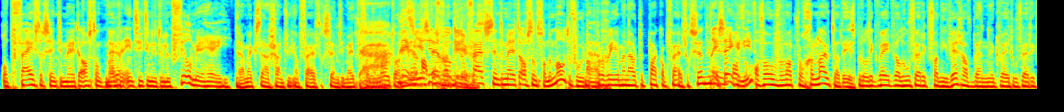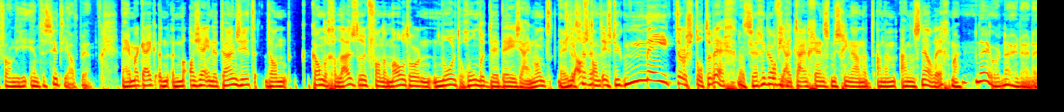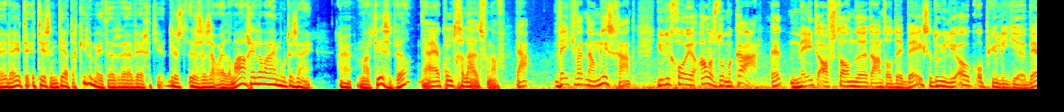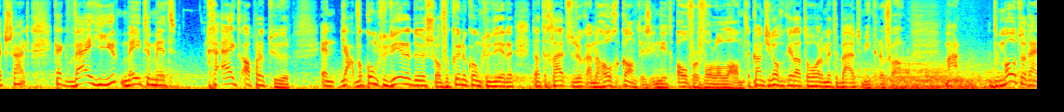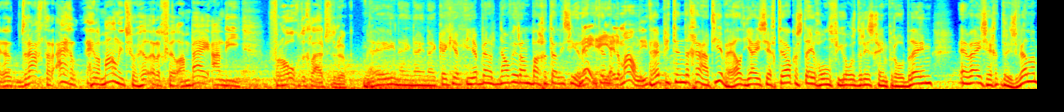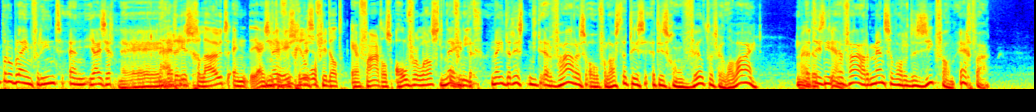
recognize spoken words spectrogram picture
Op 50 centimeter afstand maakt Nee, een intercity natuurlijk veel meer herrie. Ja, maar ik sta, ga natuurlijk op 50 centimeter van die motor. Nee, maar je zit toch ook niet op meer. 50 centimeter afstand van de Maar motorvoertuig? probeer je me nou te pakken op 50 centimeter? Nee, zeker of, niet. Of over wat voor geluid dat is. Ik bedoel, ik weet wel hoe ver ik van die weg af ben. En ik weet hoe ver ik van die Intercity af ben. Nee, maar kijk, een, een- als jij in de tuin zit, dan kan de geluidsdruk van de motor nooit 100 dB zijn. Want Nee, die afstand is natuurlijk meters tot de weg. Dat zeg ik ook Of jouw niet. tuin grenst misschien aan, het, aan, een, aan een snelweg. Maar Nee hoor, nee, nee, nee. nee. Het, het is een 30 kilometer eh, weggetje. Dus, dus er zou helemaal geen lawaai moeten zijn. Ja. Maar het is het wel. ja, er komt geluid vanaf. Ja, weet je wat nou misgaat? Jullie gooien alles door elkaar. hè? Meetafstanden, het aantal dB's, dat doen jullie ook op jullie eh, website. Kijk, wij hier meten met geëikt apparatuur. En ja, we concluderen dus, of we kunnen concluderen... dat de geluidsdruk aan de hoge kant is in dit overvolle land. Ik kan het je nog een keer laten horen met de buitenmicrofoon. Maar de motorrijder draagt er eigenlijk helemaal niet zo heel erg veel aan bij... aan die verhoogde geluidsdruk. Nee, nee, nee, nee. Kijk, je, je bent het nou weer aan het bagatelliseren. Nee, het helemaal niet. Heb je het in de gaten? Jawel. Jij zegt telkens tegen ons van... jongens, er is geen probleem. En wij zeggen, er is wel een probleem, vriend. En jij zegt, nee. Nee, er is geluid en jij ziet Nee, een verschil er is- of je dat ervaart als overlast Nee, of niet. Nee, er is niet ervaren overlast. Het is, het is gewoon veel te veel lawaai. Maar het dat- is niet ja. ervaren. Mensen worden er ziek van. Echt waar.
